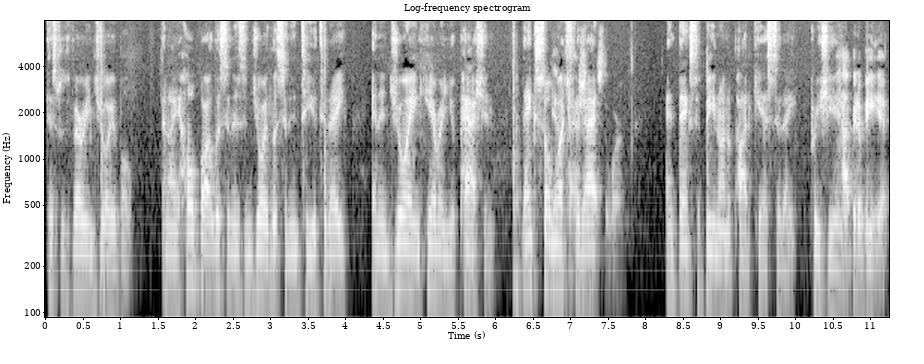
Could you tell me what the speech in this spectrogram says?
this was very enjoyable. And I hope our listeners enjoyed listening to you today and enjoying hearing your passion. Thanks so Yeah, much for that. And thanks for being on the podcast today. Appreciate it. Happy to be here.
